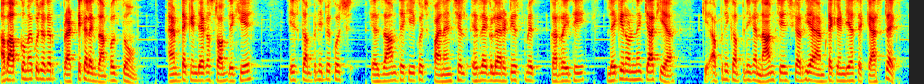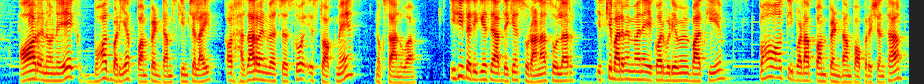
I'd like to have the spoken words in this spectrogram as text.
अब आपको मैं कुछ अगर प्रैक्टिकल एग्जाम्पल्स दूँ एमटेक इंडिया का स्टॉक देखिए। इस कंपनी पे कुछ इल्ज़ाम थे कि कुछ फाइनेंशियल इरेगुलरिटीज़ में कर रही थी, लेकिन उन्होंने क्या किया कि अपनी कंपनी का नाम चेंज कर दिया एमटेक इंडिया से कैस्टेक और इन्होंने एक बहुत बढ़िया पंप एंड डंप स्कीम चलाई, और हज़ारों इन्वेस्टर्स को इस स्टॉक में नुकसान हुआ। इसी तरीके से आप देखें सुराना सोलर इसके बारे में मैंने एक और वीडियो में बात की है। बहुत ही बड़ा पंप एंड डंप ऑपरेशन था।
